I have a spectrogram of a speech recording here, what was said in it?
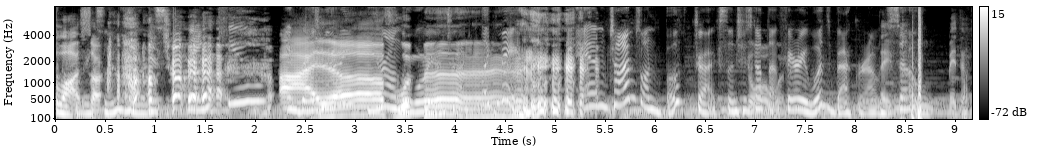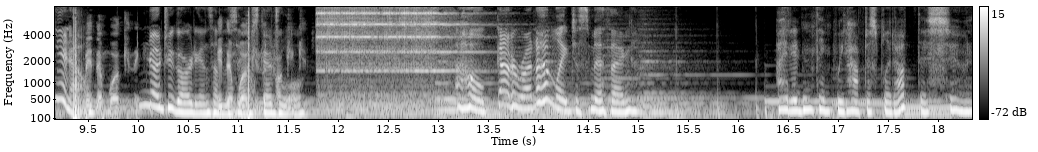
What? Breaks my I'm joking. Thank you. I love you're on the warrior track, women. like me. and Thyme's on both tracks, and she's You're got that. Fairy Woods background, Made so them, made them, you know, made them work in the no two guardians have the same work in the schedule. Oh, gotta run. I'm late to smithing. I didn't think we'd have to split up this soon.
